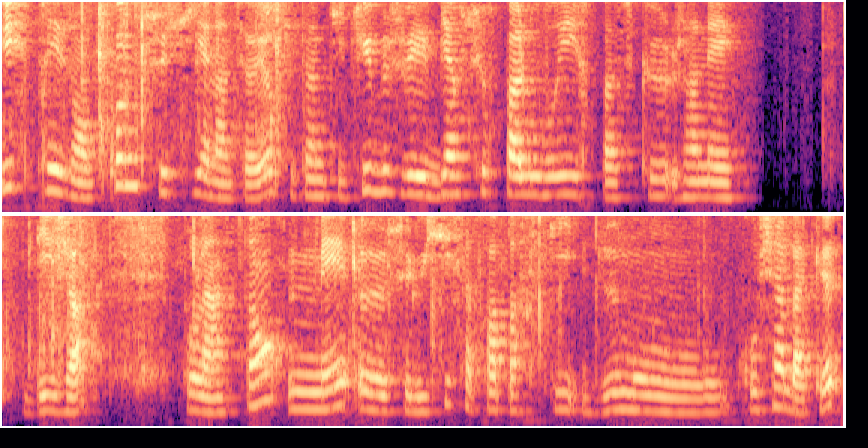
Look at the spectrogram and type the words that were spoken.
Il se présente comme ceci à l'intérieur. C'est un petit tube. Je vais bien sûr pas l'ouvrir parce que j'en ai déjà pour l'instant. Mais euh, celui-ci, ça fera partie de mon prochain backup.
